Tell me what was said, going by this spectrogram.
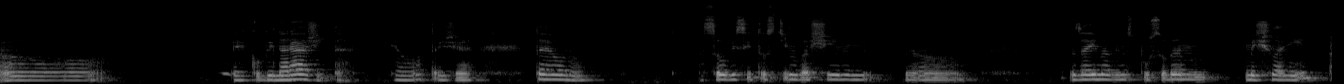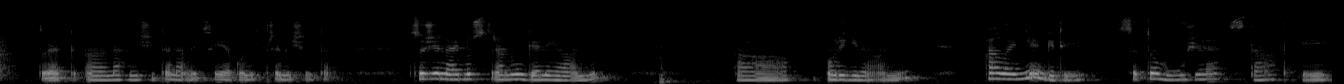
uh, jakoby narážíte. Jo? Takže to je ono. A souvisí to s tím vaším zajímavým způsobem myšlení, to, jak uh, nahlížíte na věci, jak o nich přemýšlíte. Což je na jednu stranu geniální a originální, ale někdy se to může stát i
